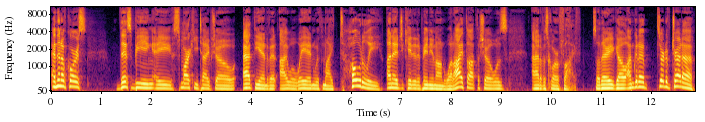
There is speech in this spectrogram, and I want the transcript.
And then of course this being a smarky type show, at the end of it, I will weigh in with my totally uneducated opinion on what I thought the show was out of a score of five. So there you go. I'm going to sort of try to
